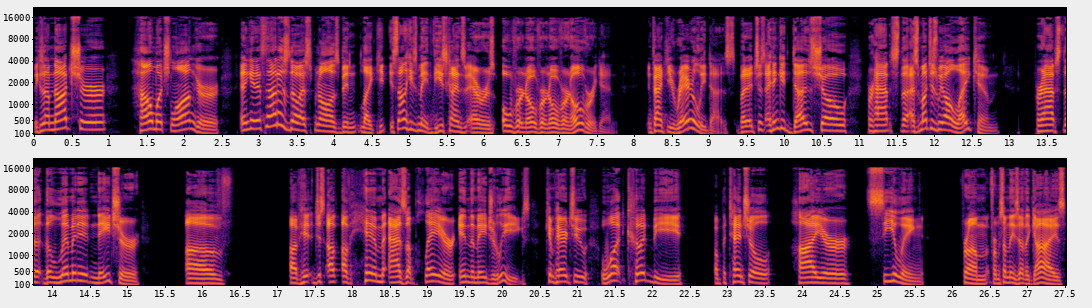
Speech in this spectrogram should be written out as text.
because I'm not sure how much longer. And again, it's not as though Espinal has been like, it's not like he's made these kinds of errors over and over and over and over again. In fact, he rarely does. But it just, I think it does show perhaps the, as much as we all like him, perhaps the, the limited nature of of his, just of, of him as a player in the major leagues compared to what could be a potential higher ceiling from from some of these other guys.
